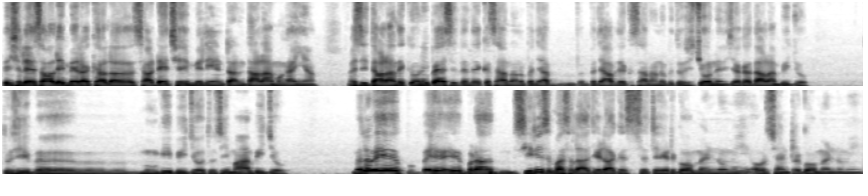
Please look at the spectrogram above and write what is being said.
ਪਿਛਲੇ ਸਾਲ ਹੀ ਮੇਰਾ ਖਿਆਲ 6.5 ਮਿਲੀਅਨ ਟਨ ਦਾਲਾਂ ਮੰਗਾਈਆਂ। ਅਸੀਂ ਦਾਲਾਂ ਦੇ ਕਿਉਂ ਨਹੀਂ ਪੈਸੇ ਦਿੰਦੇ? ਕਿਸਾਨਾਂ ਨੂੰ, ਪੰਜਾਬ ਪੰਜਾਬ ਦੇ ਕਿਸਾਨਾਂ ਨੂੰ ਵੀ ਤੁਸੀਂ ਝੋਨੇ ਦੀ ਜਗ੍ਹਾ ਦਾਲਾਂ ਬੀਜੋ। ਤੁਸੀਂ ਮੂੰਗੀ ਬੀਜੋ, ਤੁਸੀਂ ਮਾਂ ਬੀਜੋ। ਮਤਲਬ ਇਹ ਇਹ ਇਹ ਬੜਾ ਸੀਰੀਅਸ ਮਸਲਾ ਜਿਹੜਾ ਕਿ ਸਟੇਟ ਗਵਰਨਮੈਂਟ ਨੂੰ ਵੀ ਔਰ ਸੈਂਟਰ ਗਵਰਨਮੈਂਟ ਨੂੰ ਵੀ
